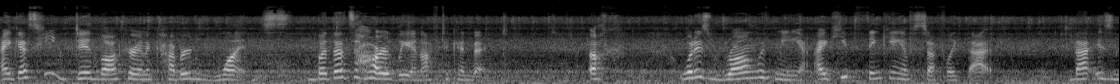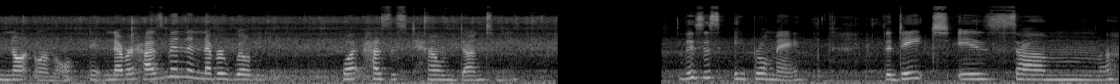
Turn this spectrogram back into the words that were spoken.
I guess he did lock her in a cupboard once, but that's hardly enough to convict. Ugh, what is wrong with me? I keep thinking of stuff like that. That is not normal. It never has been and never will be. What has this town done to me? This is April May. The date is, um.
